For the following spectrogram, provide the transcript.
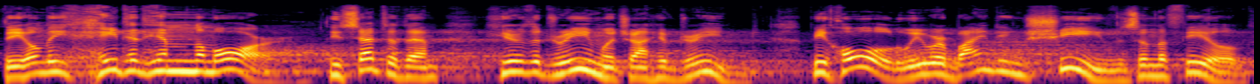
they only hated him the more. He said to them, Hear the dream which I have dreamed. Behold, we were binding sheaves in the field.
